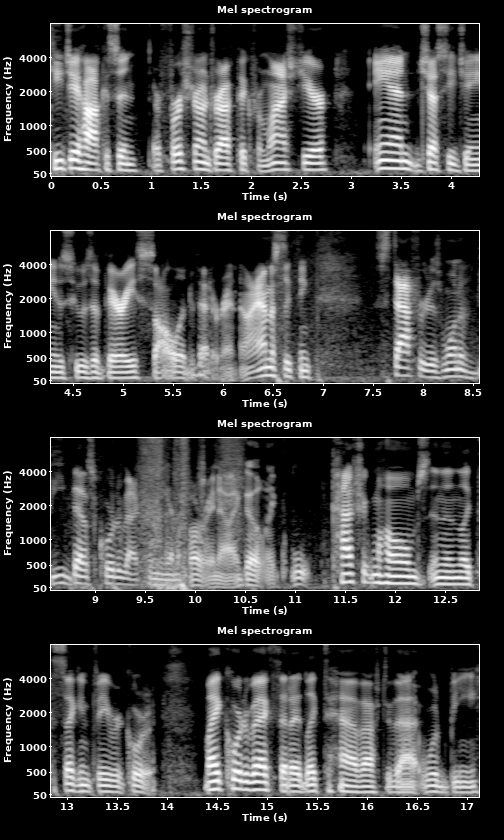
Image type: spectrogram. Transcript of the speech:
TJ Hockenson, their first round draft pick from last year, and Jesse James, who is a very solid veteran. And I honestly think Stafford is one of the best quarterbacks in the NFL right now. I go like Patrick Mahomes, and then like the second favorite quarter my quarterback that I'd like to have after that would be.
